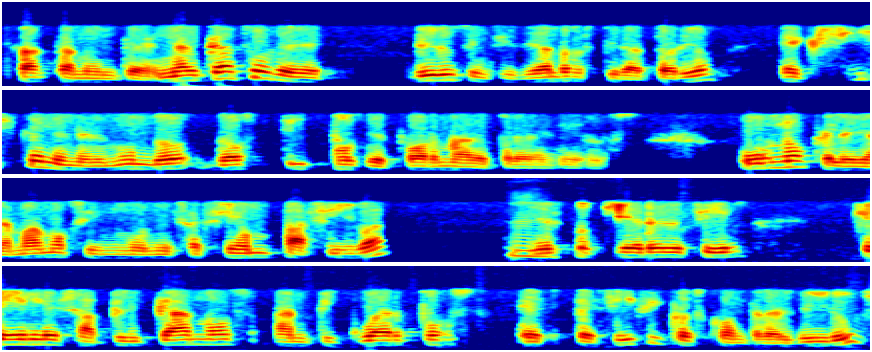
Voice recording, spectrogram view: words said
Exactamente. En el caso de virus incisional respiratorio, existen en el mundo dos tipos de forma de prevenirlos. Uno que le llamamos inmunización pasiva, y mm. esto quiere decir que les aplicamos anticuerpos específicos contra el virus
